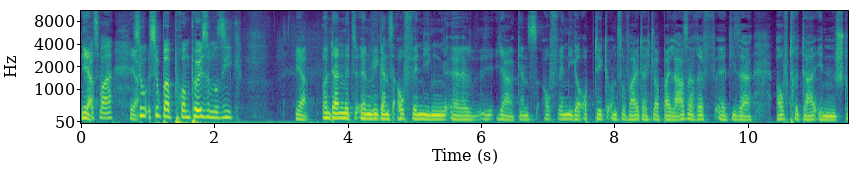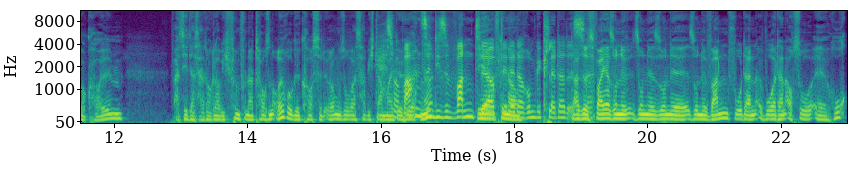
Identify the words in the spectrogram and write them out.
Ja. Das war ja. su super pompöse Musik. Ja, und dann mit irgendwie ganz aufwendigen, äh, ja, ganz aufwendiger Optik und so weiter. Ich glaube, bei Lazarev, äh, dieser Auftritt da in Stockholm, weiß ich, das hat doch, glaube ich, 500.000 Euro gekostet. Irgend sowas habe ich da ja, mal gehört. Das war Wahnsinn, ne? diese Wand, ja, auf genau. der der da rumgeklettert ist. Also es war ja so eine, so eine, so eine, so eine Wand, wo dann, wo er dann auch so äh, hoch,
